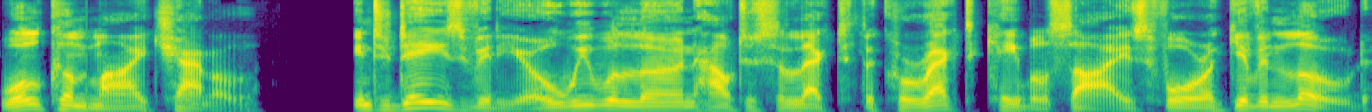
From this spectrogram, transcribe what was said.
Welcome my channel. In today's video, we will learn how to select the correct cable size for a given load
